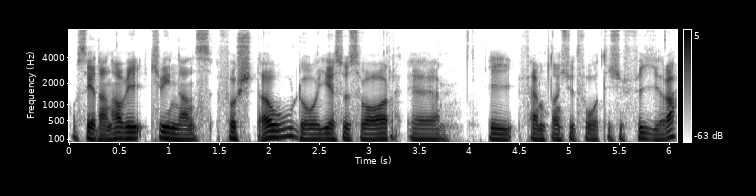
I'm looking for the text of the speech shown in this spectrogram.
Och sedan har vi kvinnans första ord och Jesus svar eh, i 15.22 till 24.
